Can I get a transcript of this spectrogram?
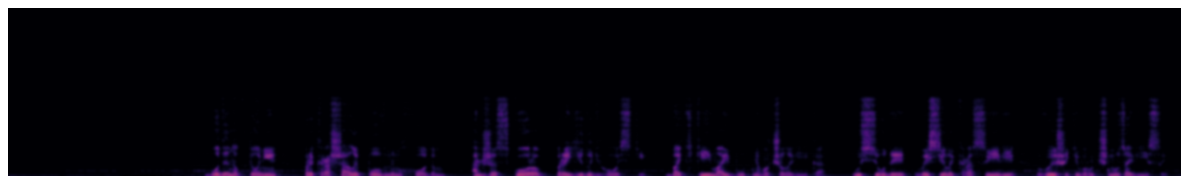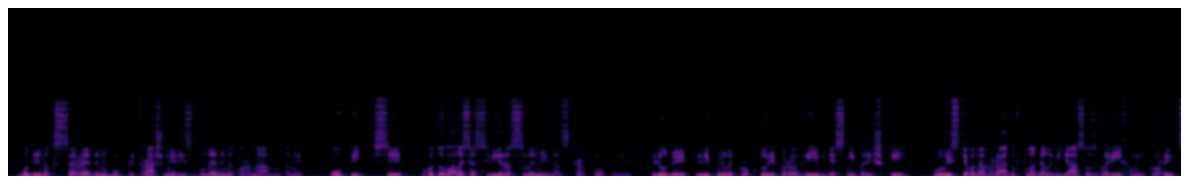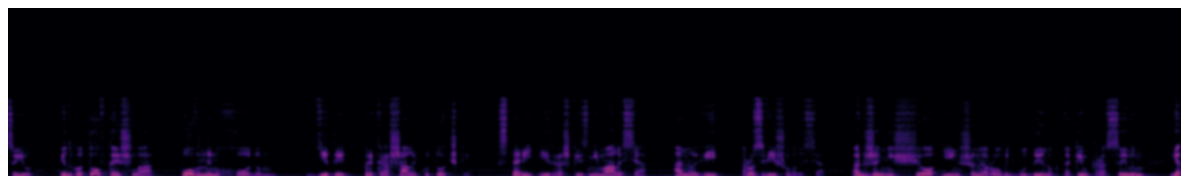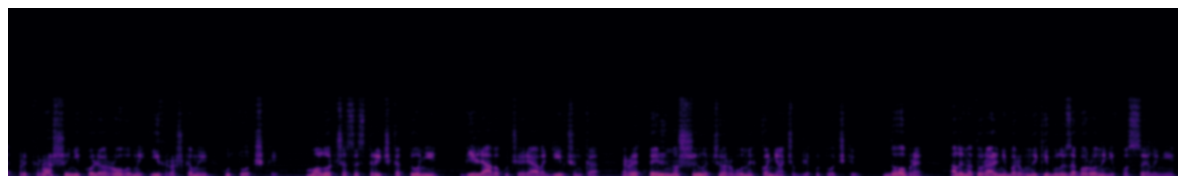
Будинок Тоні прикрашали повним ходом, адже скоро приїдуть гості, батьки майбутнього чоловіка. Усюди висіли красиві, вишиті вручну завіси. Будинок зсередини був прикрашений різьбленими орнаментами. У пічці готувалася свіжа свинина з картоплею. Люди ліпили фруктові пироги, м'ясні пиріжки, у листя винограду вкладали м'ясо з горіхами і корицею. Підготовка йшла повним ходом. Діти прикрашали куточки. Старі іграшки знімалися, а нові розвішувалися. Адже ніщо інше не робить будинок таким красивим, як прикрашені кольоровими іграшками куточки. Молодша сестричка Тоні, білява кучерява дівчинка, ретельно шила червоних конячок для куточків. Добре, але натуральні барвники були заборонені в поселенні.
